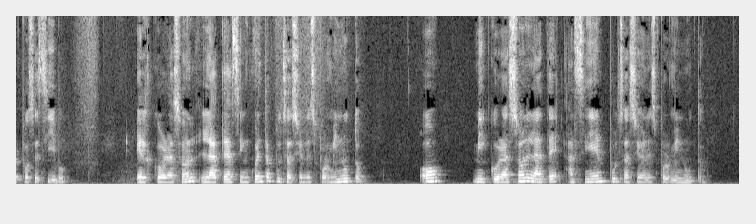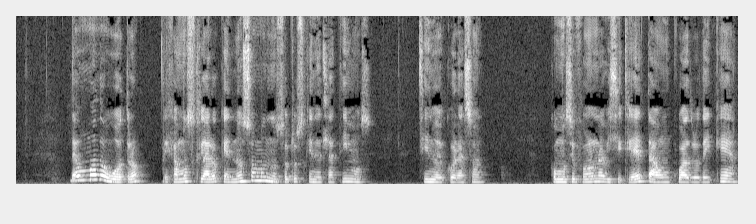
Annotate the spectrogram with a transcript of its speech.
posesivo. El corazón late a 50 pulsaciones por minuto o mi corazón late a 100 pulsaciones por minuto. De un modo u otro, dejamos claro que no somos nosotros quienes latimos, sino el corazón, como si fuera una bicicleta o un cuadro de Ikea.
